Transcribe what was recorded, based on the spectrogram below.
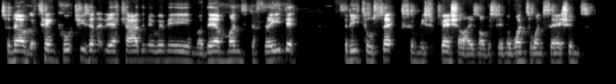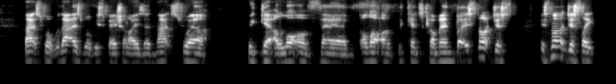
So now I've got ten coaches in at the academy with me, and we're there Monday to Friday, three till six, and we specialise obviously in the one-to-one sessions. That's what that is what we specialise in. That's where we get a lot of um, a lot of the kids come in, but it's not just it's not just like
